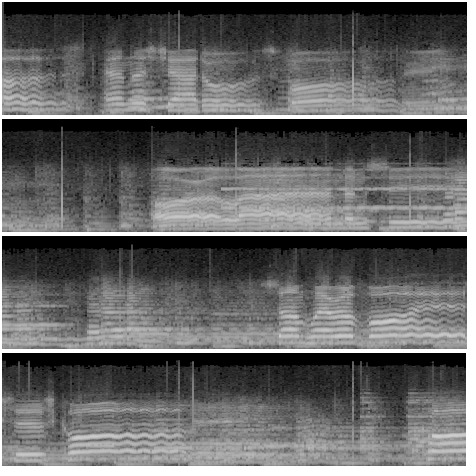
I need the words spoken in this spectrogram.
and the shadows falling, or land and sea. Somewhere a voice is calling, calling.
